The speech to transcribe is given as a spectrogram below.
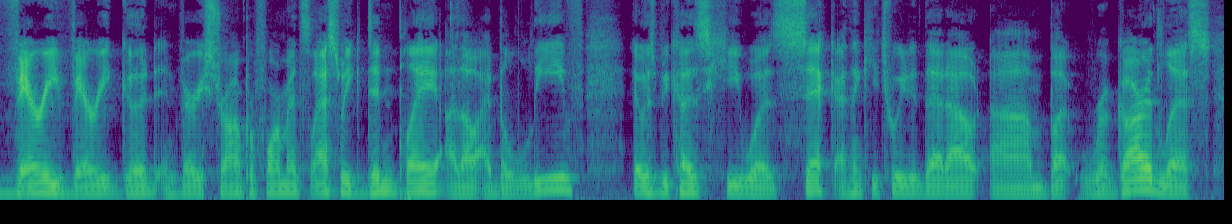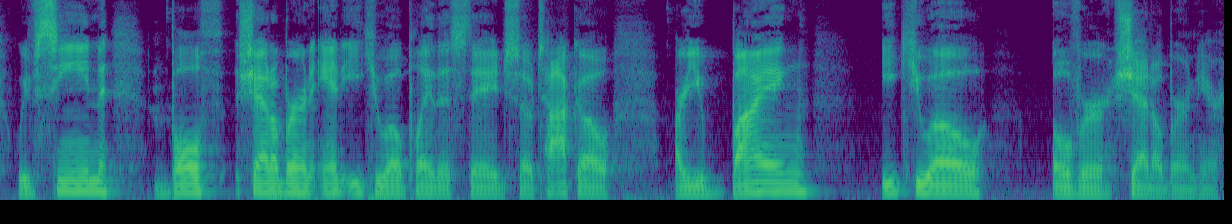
very very good and very strong performance. Last week didn't play although i believe it was because he was sick. I think he tweeted that out. Um, but regardless we've seen both shadowburn and eqo play this stage. So taco are you buying eqo over shadowburn here?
